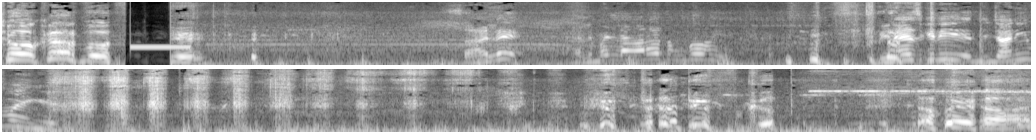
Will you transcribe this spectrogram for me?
जोकर बोल साले हेलमेट लगाना है तुमको भी बिना इसके नहीं जा नहीं पाएँगे। अबे यार।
